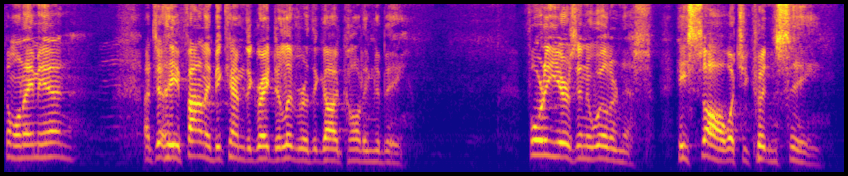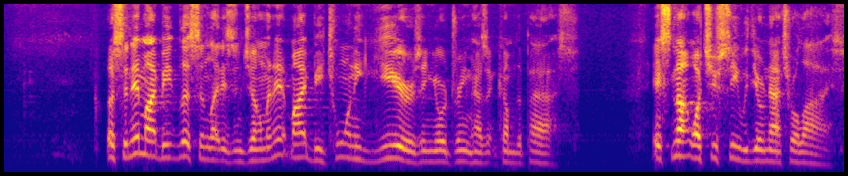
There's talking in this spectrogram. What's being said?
Come on, amen. Until he finally became the great deliverer that God called him to be. 40 years in the wilderness, he saw what you couldn't see. Listen, it might be, listen, ladies and gentlemen, it might be 20 years and your dream hasn't come to pass. It's not what you see with your natural eyes.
